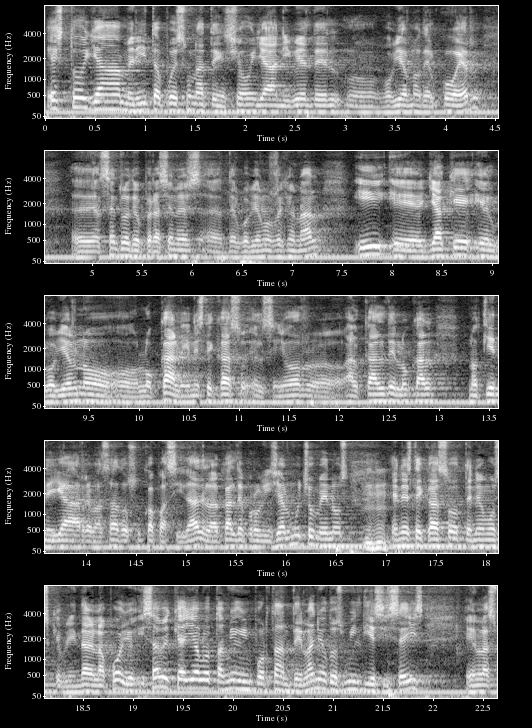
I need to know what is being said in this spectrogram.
esto ya merita pues una atención ya a nivel del uh, gobierno del COER, del Centro de Operaciones del Gobierno Regional y ya que el gobierno local, en este caso el señor alcalde local, no tiene ya rebasado su capacidad, el alcalde provincial mucho menos, en este caso tenemos que brindar el apoyo. Y sabe que hay algo también importante, el año 2016, en las,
